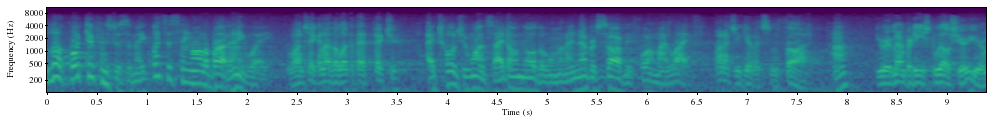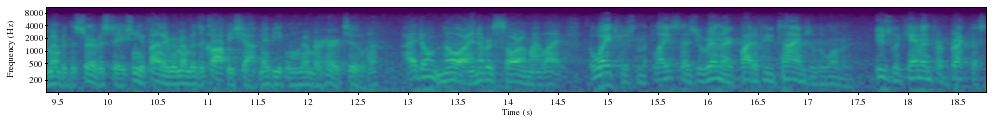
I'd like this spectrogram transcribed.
Look, what difference does it make? What's this thing all about anyway? You want to take another look at that picture? I told you once, I don't know the woman. I never saw her before in my life. Why don't you give it some thought? Huh? You remembered East Wilshire, you remembered the service station, you finally remembered the coffee shop. Maybe you can remember her, too, huh? I don't know her. I never saw her in my life. The waitress in the place says you were in there quite a few times with the woman. Usually came in for breakfast.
